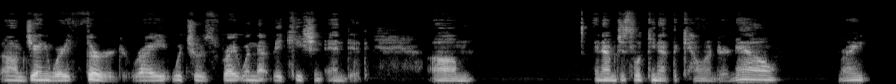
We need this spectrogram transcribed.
um, January 3rd, right? Which was right when that vacation ended. Um, and I'm just looking at the calendar now, right?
